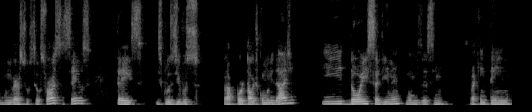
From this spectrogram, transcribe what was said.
para o universo Salesforce, Sales, três exclusivos para portal de comunidade e dois ali, né, vamos dizer assim, para quem tem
